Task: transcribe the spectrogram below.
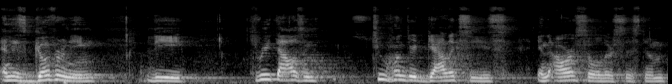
and is governing the 3,200 galaxies in our solar system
